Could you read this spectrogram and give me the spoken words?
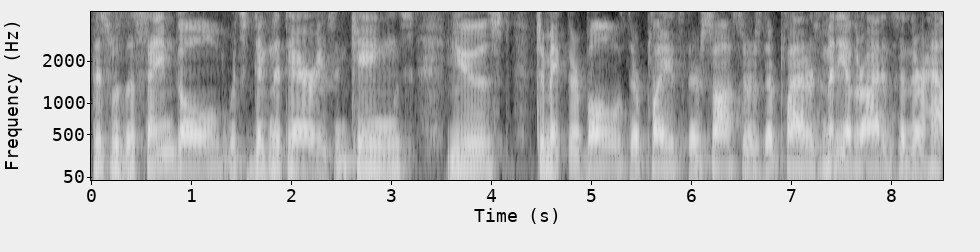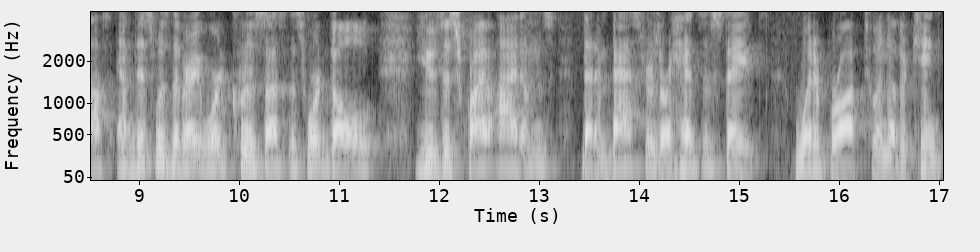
This was the same gold which dignitaries and kings used to make their bowls, their plates, their saucers, their platters, many other items in their house. And this was the very word chrysos, this word gold, used to describe items that ambassadors or heads of state would have brought to another king.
